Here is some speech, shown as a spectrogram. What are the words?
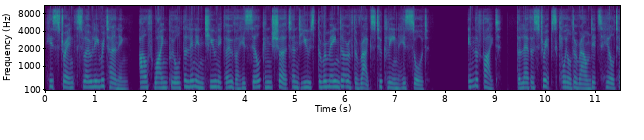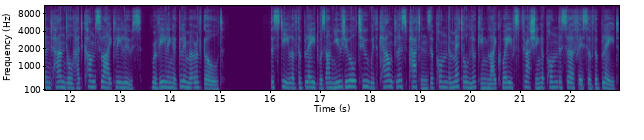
his strength slowly returning, Alfwine pulled the linen tunic over his silken shirt and used the remainder of the rags to clean his sword. In the fight, the leather strips coiled around its hilt and handle had come slightly loose, revealing a glimmer of gold. The steel of the blade was unusual too with countless patterns upon the metal looking like waves thrashing upon the surface of the blade.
